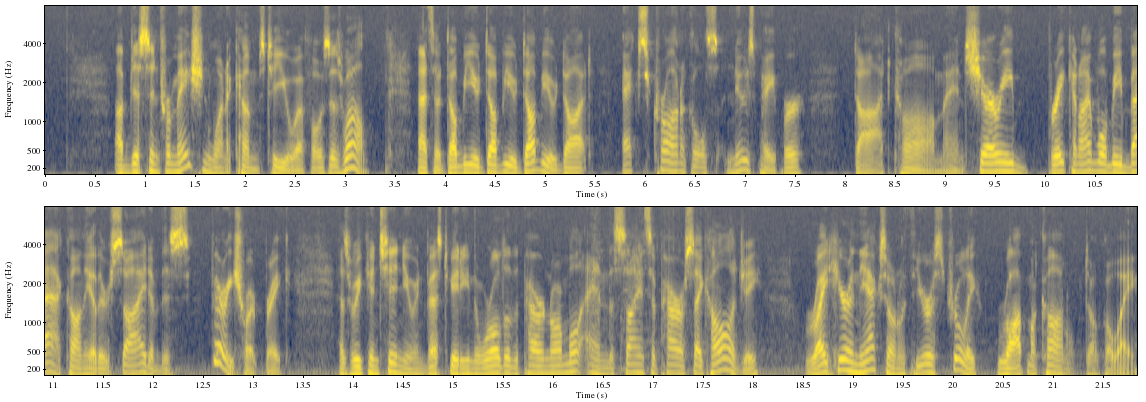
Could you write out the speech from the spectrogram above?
of disinformation when it comes to UFOs as well. That's at www.xchroniclesnewspaper.com. And Sherri Brake and I will be back on the other side of this very short break as we continue investigating the world of the paranormal and the science of parapsychology right here in the Zone with yours truly, Rob McConnell. Don't go away.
